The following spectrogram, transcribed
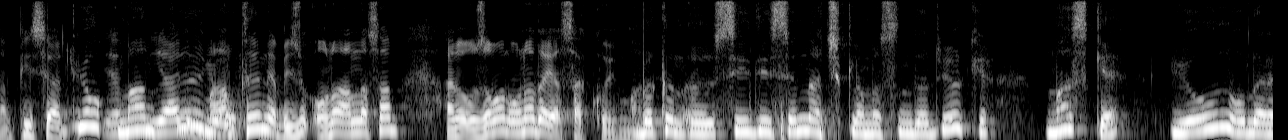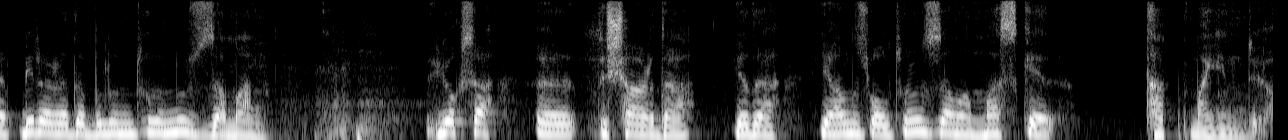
Yani PCR Yok, yani, mantığı yani yok. mantığı ne? Biz onu anlasam hani o zaman ona da yasak koyun var. bakın e, CDC'nin açıklamasında diyor ki maske yoğun olarak bir arada bulunduğunuz zaman yoksa e, dışarıda ya da yalnız olduğunuz zaman maske takmayın diyor.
